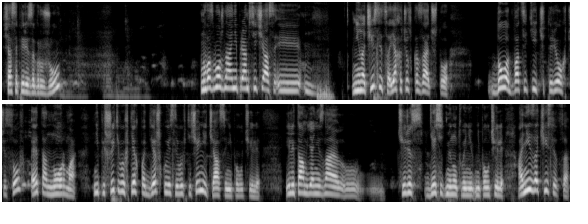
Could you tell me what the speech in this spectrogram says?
Сейчас я перезагружу. Ну, возможно, они прямо сейчас и не начислятся. Я хочу сказать, что до 24 часов это норма. Не пишите вы в техподдержку, если вы в течение часа не получили. Или там, я не знаю, через 10 минут вы не, не получили. Они зачислятся.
